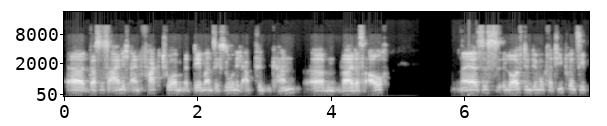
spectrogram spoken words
äh, das ist eigentlich ein Faktor, mit dem man sich so nicht abfinden kann, ähm, weil das auch, naja, es ist, läuft dem Demokratieprinzip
